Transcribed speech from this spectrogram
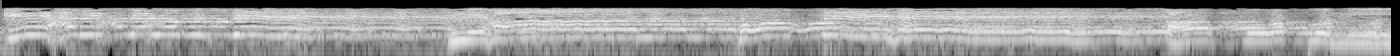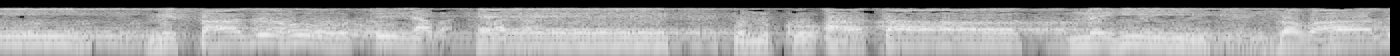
کہ ہر کرم سے نہال ہوتے ہیں۔ آپ اپنی مثال ہوتے ہیں۔ ان کو آتا نہیں زوال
